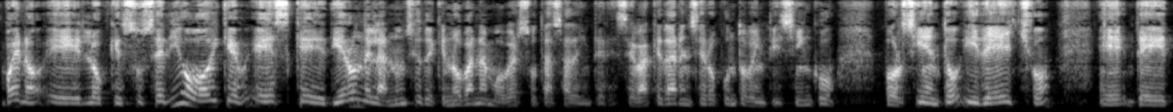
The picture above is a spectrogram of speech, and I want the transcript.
Bueno, eh, lo que sucedió hoy que es que dieron el anuncio de que no van a mover su tasa de interés. Se va a quedar en 0.25% y de hecho, eh, de,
